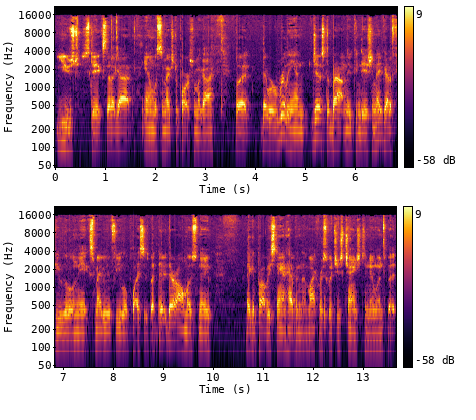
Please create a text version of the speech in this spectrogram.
used sticks that I got in with some extra parts from a guy, but they were really in just about new condition. They've got a few little nicks, maybe a few little places, but they're, they're almost new. They could probably stand having the micro switches changed to new ones, but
